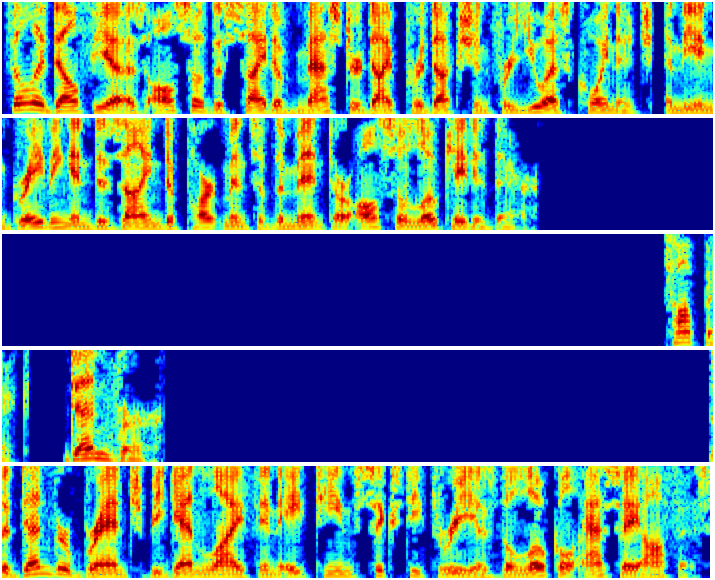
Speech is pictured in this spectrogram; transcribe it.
Philadelphia is also the site of master die production for U.S. coinage, and the engraving and design departments of the Mint are also located there. Denver The Denver branch began life in 1863 as the local assay office,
